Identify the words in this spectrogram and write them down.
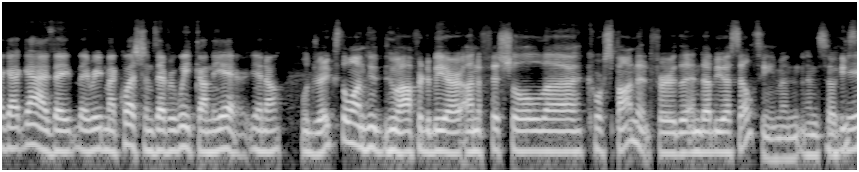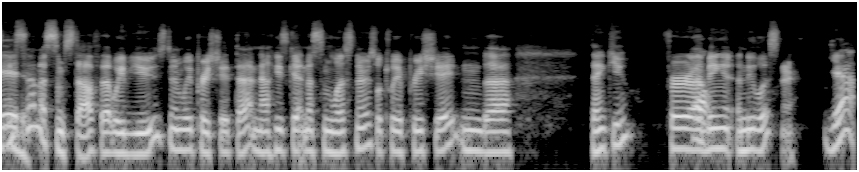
I got guys. They they read my questions every week on the air. You know. Well, Drake's the one who, who offered to be our unofficial uh, correspondent for the NWSL team, and and so He he's, he sent us some stuff that we've used, and we appreciate that. And now he's getting us some listeners, which we appreciate, and uh, thank you for uh, Well- being a new listener. Yeah,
